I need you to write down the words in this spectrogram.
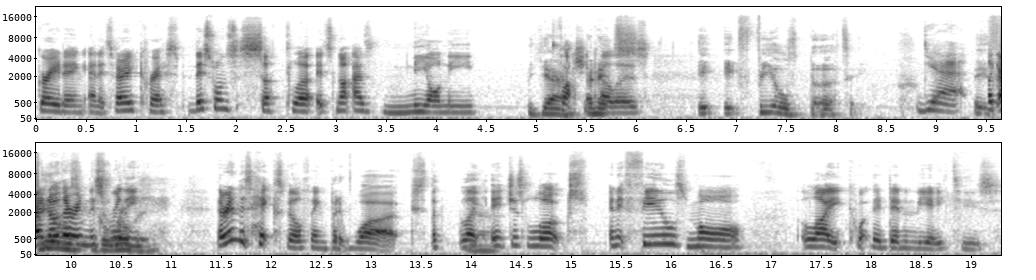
grading, and it's very crisp. This one's subtler. It's not as neony, Yeah, flashy and colors. It it feels dirty. Yeah, It like I know they're in this grubby. really, they're in this Hicksville thing, but it works. The like Yeah. it just looks and it feels more like what they did in the 80s.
